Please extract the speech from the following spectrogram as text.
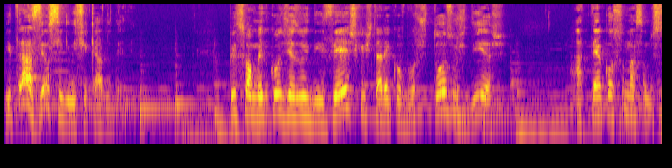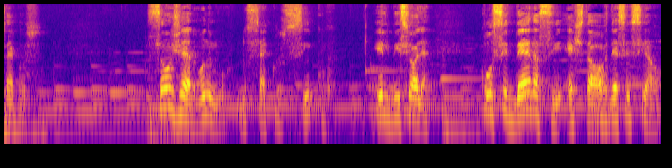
e trazer o significado dele. Principalmente quando Jesus diz: Eis que estarei convosco todos os dias até a consumação dos séculos. São Jerônimo, do século V, ele disse: Olha, considera-se esta ordem essencial.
